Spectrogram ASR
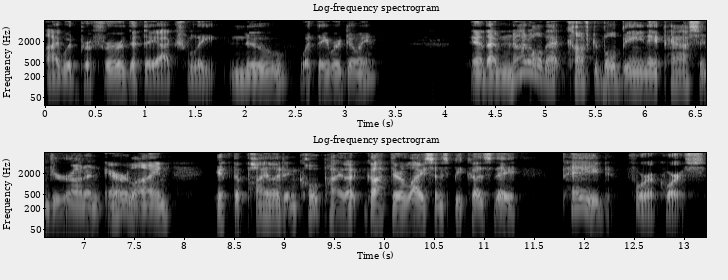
I would prefer that they actually knew what they were doing. And I'm not all that comfortable being a passenger on an airline if the pilot and co pilot got their license because they paid for a course.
